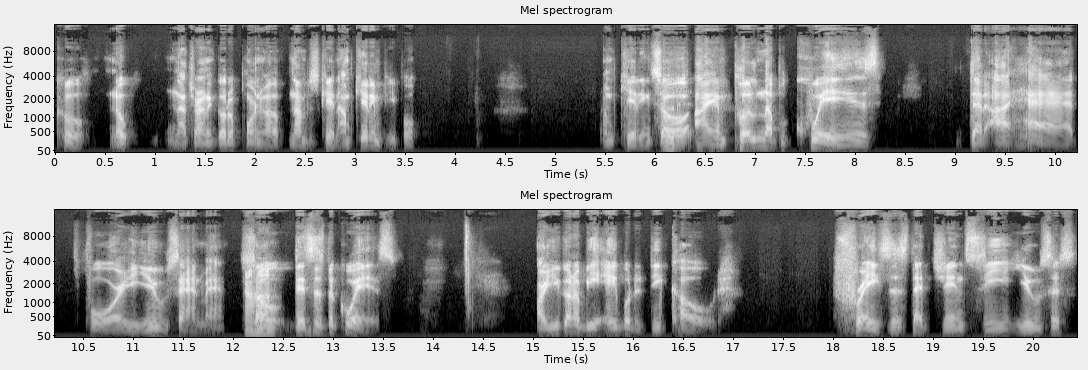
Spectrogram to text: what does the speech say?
cool. Nope, not trying to go to Pornhub. No, I'm just kidding. I'm kidding, people. I'm kidding. So I am pulling up a quiz that I had for you, Sandman. Uh-huh. So this is the quiz. Are you going to be able to decode phrases that Gen Z uses?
